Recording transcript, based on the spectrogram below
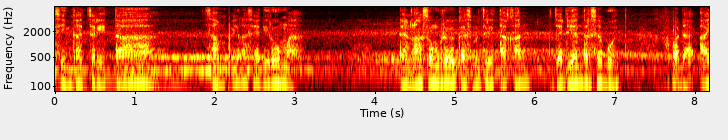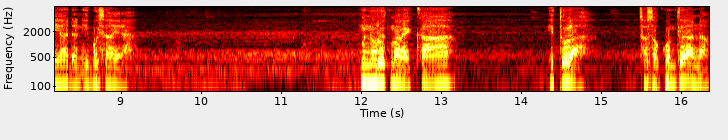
Singkat cerita, sampailah saya di rumah dan langsung bergegas menceritakan kejadian tersebut kepada ayah dan ibu saya. Menurut mereka, itulah sosok kuntilanak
